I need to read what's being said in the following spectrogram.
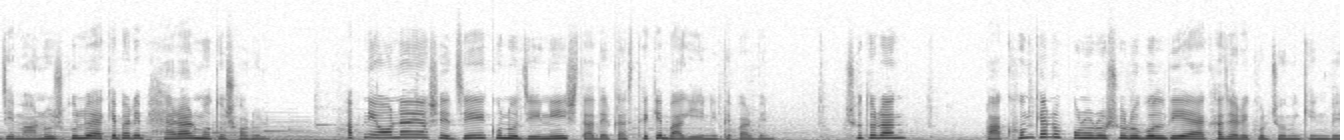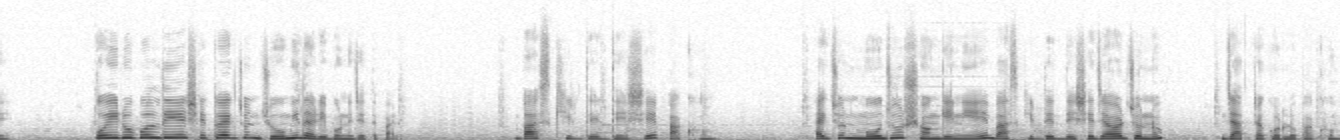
যে মানুষগুলো একেবারে ভেড়ার মতো সরল। আপনি অনায়াসে যে কোনো জিনিস তাদের কাছ থেকে বাগিয়ে নিতে পারবেন। সুতরাং পাখম কেন পনেরোশো রুবল দিয়ে এক হাজার একর জমি কিনবে? ওই রুবল দিয়ে সে তো একজন জমিদারি বনে যেতে পারে। বাস্কিরদের দেশে পাখম। একজন মজুর সঙ্গে নিয়ে বাস্কিরদের দেশে যাওয়ার জন্য যাত্রা করল পাখম।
